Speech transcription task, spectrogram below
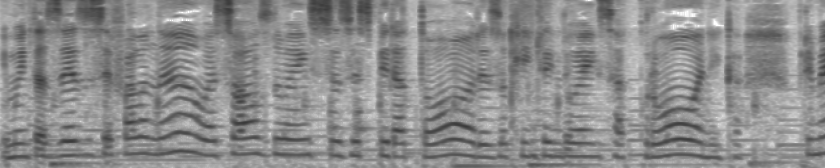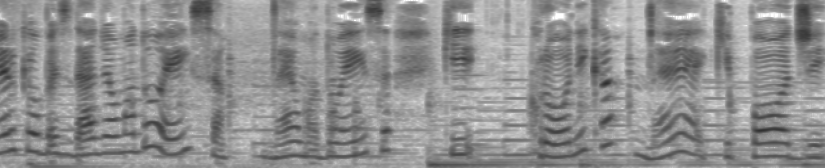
E muitas vezes você fala, não, é só as doenças respiratórias ou quem tem doença crônica. Primeiro que a obesidade é uma doença, né, uma doença que crônica, né, que pode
